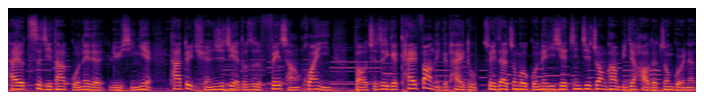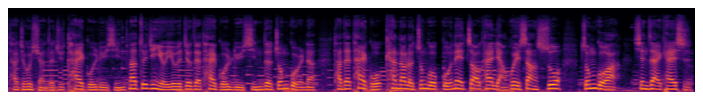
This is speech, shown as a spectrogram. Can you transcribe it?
他又刺激他国内的旅行业，他对全世界都是非常欢迎，保持着一个开放的一个态度。所以在中国国内一些经济状况比较好的中国人呢，他就会选择去泰国旅行。那最近有一位就在泰国旅行的中国人呢，他在泰国看到了中国国内召开两会上说，中国啊现在开始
